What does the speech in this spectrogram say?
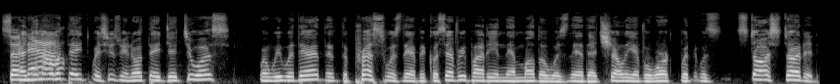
So and you know what they excuse me, you know what they did to us when we were there? The, the press was there because everybody and their mother was there that Shelley ever worked with. It was star studded.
